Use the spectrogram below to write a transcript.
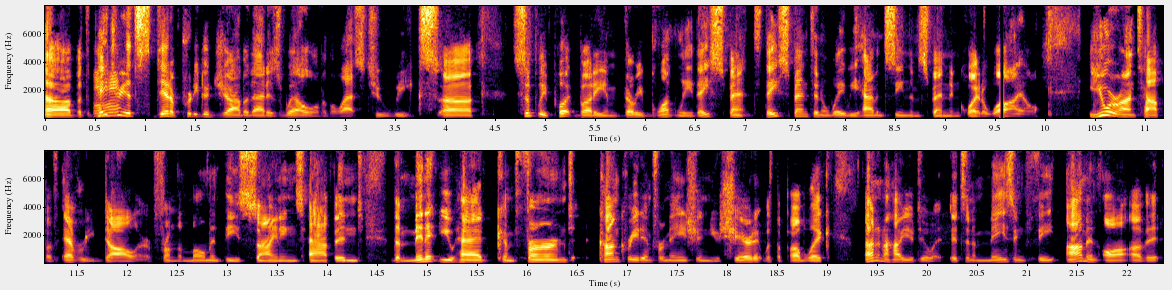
Uh, but the mm-hmm. Patriots did a pretty good job of that as well over the last two weeks. Uh, simply put, buddy, and very bluntly, they spent. They spent in a way we haven't seen them spend in quite a while you were on top of every dollar from the moment these signings happened. The minute you had confirmed concrete information, you shared it with the public. I don't know how you do it. It's an amazing feat. I'm in awe of it.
